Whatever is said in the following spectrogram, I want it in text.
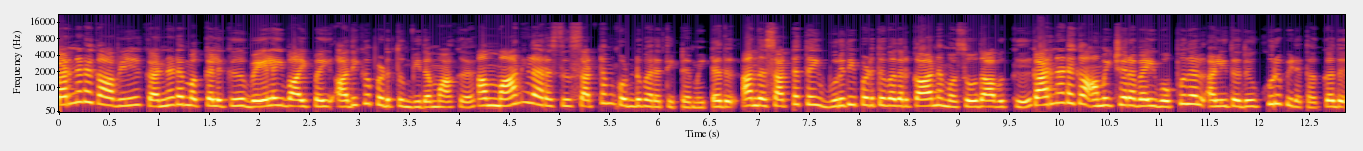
கர்நாடகாவில் கன்னட மக்களுக்கு வேலை வாய்ப்பை அதிகப்படுத்தும் விதமாக அம்மாநில அரசு சட்டம் கொண்டு வர திட்டமிட்டது. அந்த சட்டத்தை உறுதிப்படுத்துவதற்கான மசோதாவுக்கு கர்நாடக அமைச்சரவை ஒப்புதல் அளித்தது குறிப்பிடத்தக்கது.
